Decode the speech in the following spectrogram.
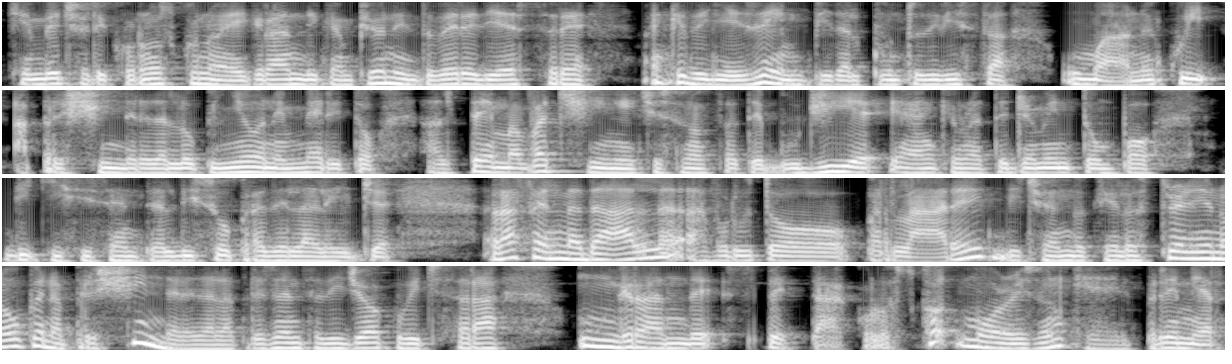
che invece riconoscono ai grandi campioni il dovere di essere anche degli esempi dal punto di vista umano e qui, a prescindere dall'opinione in merito al tema vaccini, ci sono state bugie e anche un atteggiamento un po' di chi si sente al di sopra della legge. Rafael Nadal ha voluto parlare dicendo che l'Australian Open, a prescindere dalla presenza di Djokovic, sarà un grande spettacolo. Scott Morrison, che è il premier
